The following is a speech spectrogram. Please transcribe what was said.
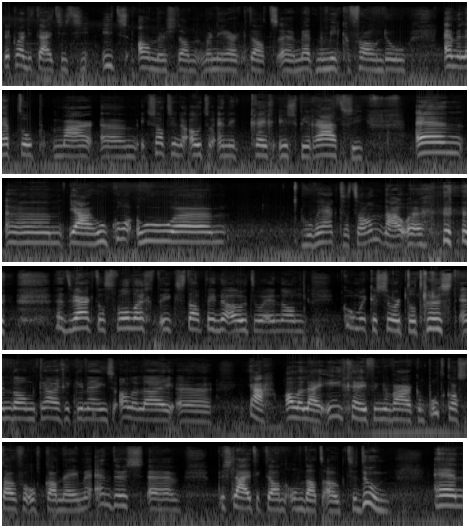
de kwaliteit is iets anders dan wanneer ik dat uh, met mijn microfoon doe en mijn laptop. Maar um, ik zat in de auto en ik kreeg inspiratie. En um, ja, hoe, hoe hoe werkt dat dan? Nou, uh, het werkt als volgt. Ik stap in de auto en dan kom ik een soort tot rust. En dan krijg ik ineens allerlei, uh, ja, allerlei ingevingen waar ik een podcast over op kan nemen. En dus uh, besluit ik dan om dat ook te doen. En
